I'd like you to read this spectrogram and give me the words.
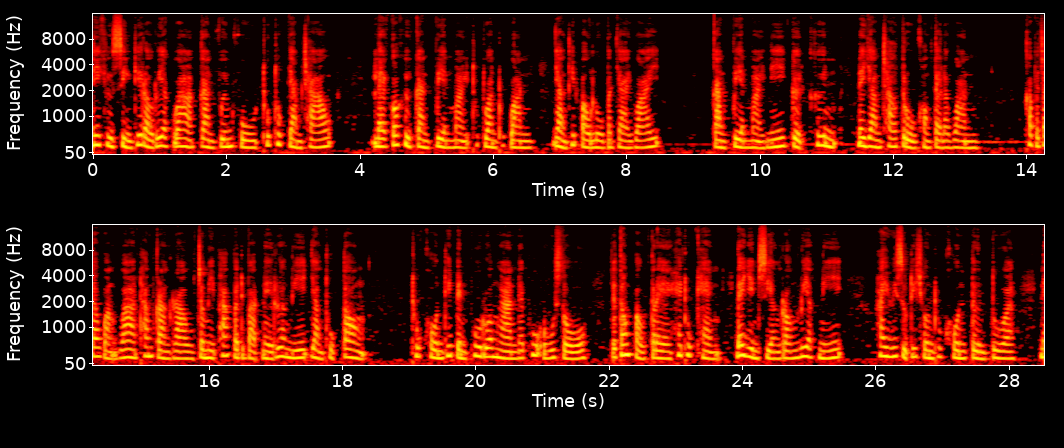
นี่คือสิ่งที่เราเรียกว่าการฟื้นฟูทุกๆยามเช้า และก็คือการเปลี่ยนใหม่ทุกวันทุกวัน อย่างที่เปาโลบรรยายไว้ การเปลี่ยนใหม่นี้เกิดขึ้นในยามเช้าตรู่ของแต่ละวัน ข้าพเจ้าหวังว่าท่ามกลางเราจะมีภาคปฏิบัติในเรื่องนี้อย่างถูกต้อง ทุกคนที่เป็นผู้ร่วมงานและผู้อาวุโส จะต้องเป่าแตรให้ทุกแห่งได้ยินเสียงร้องเรียกนี้ ให้วิสุทธิชนทุกคนตื่นตัว ใน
